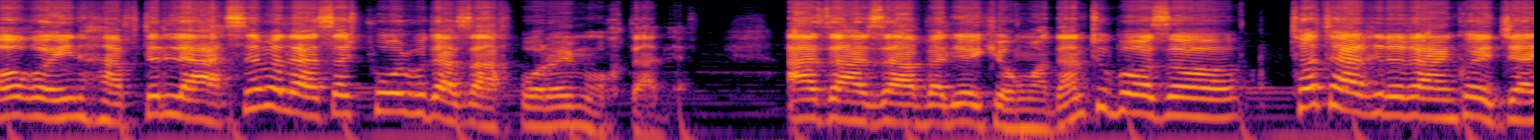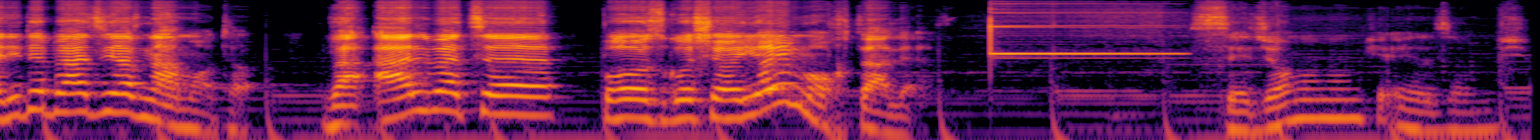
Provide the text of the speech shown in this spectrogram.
آقا این هفته لحظه به لحظهش پر بود از اخبارهای مختلف. از ارز اولیایی که اومدن تو بازار تا تغییر رنگ های جدید بعضی از نمادها و البته بازگشایی های مختلف سجامم هم که الزام میشه.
